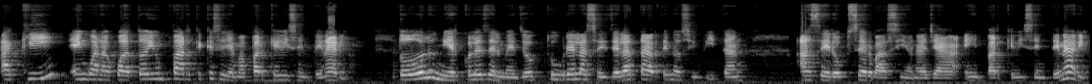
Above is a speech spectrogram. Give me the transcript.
aquí en Guanajuato hay un parque que se llama Parque Bicentenario. Todos los miércoles del mes de octubre a las 6 de la tarde nos invitan a hacer observación allá en Parque Bicentenario.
